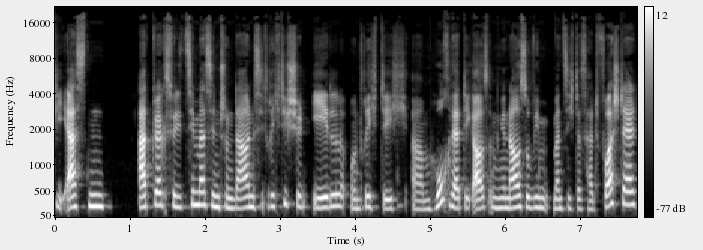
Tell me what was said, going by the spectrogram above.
Die ersten Artworks für die Zimmer sind schon da und es sieht richtig schön edel und richtig ähm, hochwertig aus und genauso wie man sich das halt vorstellt.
